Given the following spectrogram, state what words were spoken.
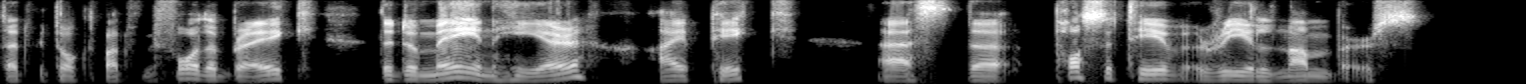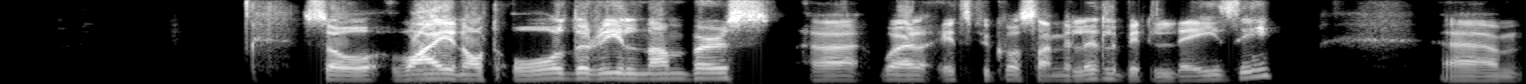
that we talked about before the break, the domain here I pick as the positive real numbers. So why not all the real numbers? Uh, well, it's because I'm a little bit lazy. Um,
